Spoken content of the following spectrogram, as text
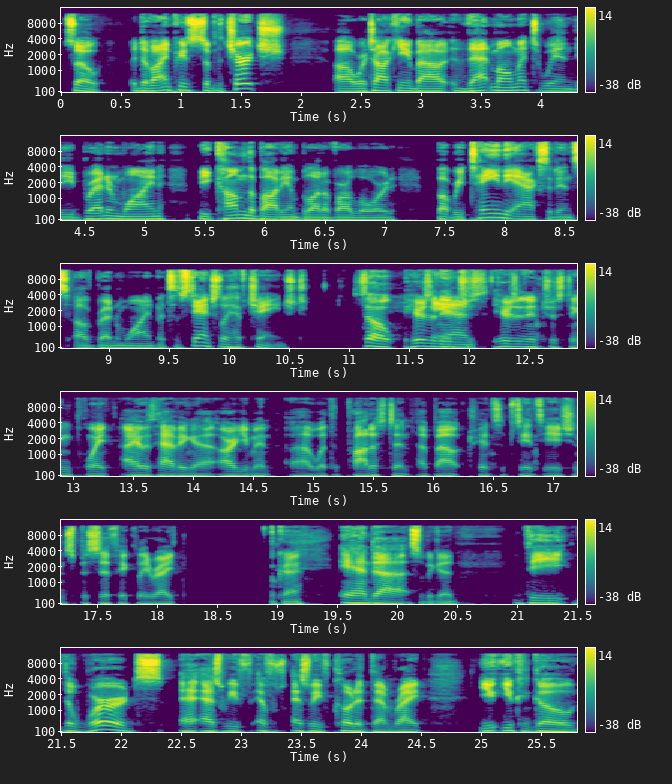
So, a divine priestess of the church. Uh, we're talking about that moment when the bread and wine become the body and blood of our Lord, but retain the accidents of bread and wine, but substantially have changed. So here's an And- interest, here's an interesting point. I was having an argument uh, with a Protestant about transubstantiation specifically, right? Okay, And uh, this will be good. the the words as we've as we've coded them, right? You you can go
